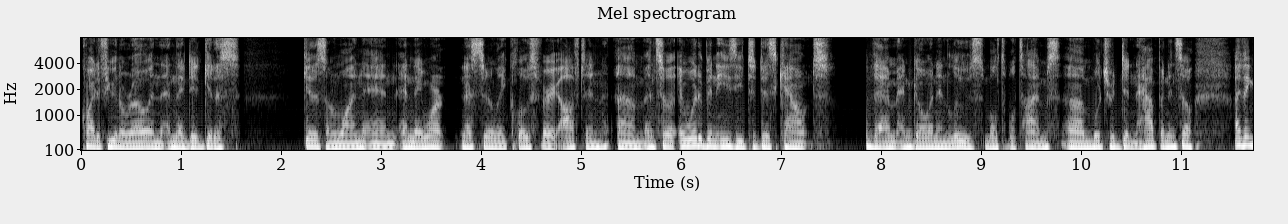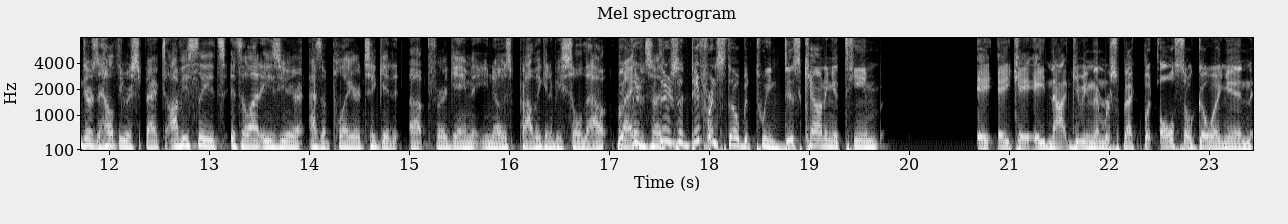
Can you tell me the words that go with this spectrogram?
quite a few in a row, and, and they did get us get us on one, and and they weren't necessarily close very often, um, and so it would have been easy to discount them and go in and lose multiple times, um, which didn't happen. And so I think there's a healthy respect. Obviously, it's it's a lot easier as a player to get up for a game that you know is probably going to be sold out. But right? there's, so- there's a difference though between discounting a team, a, aka not giving them respect, but also going in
